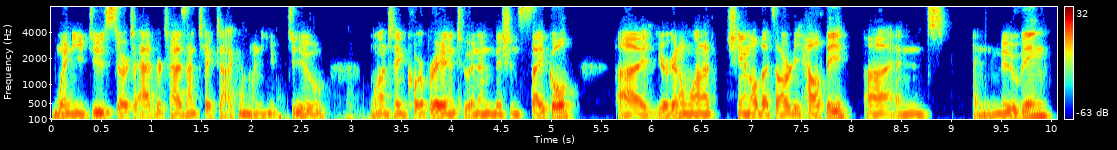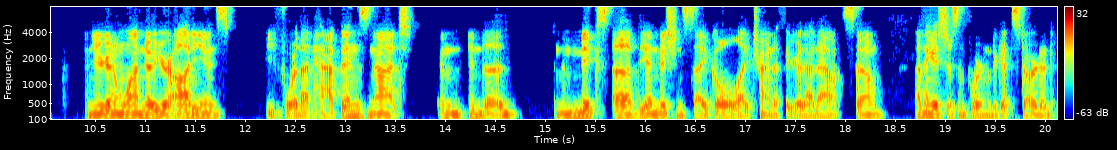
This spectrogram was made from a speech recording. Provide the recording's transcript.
when you do start to advertise on TikTok, and when you do want to incorporate it into an admission cycle, uh, you're going to want a channel that's already healthy uh, and and moving and you're going to want to know your audience before that happens not in in the in the mix of the admission cycle like trying to figure that out so i think it's just important to get started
